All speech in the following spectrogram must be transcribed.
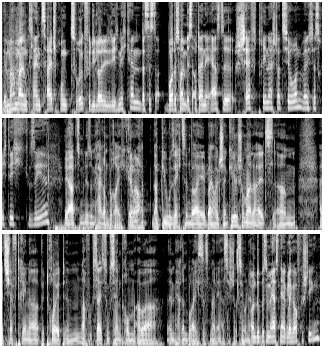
Wir machen mal einen kleinen Zeitsprung zurück für die Leute, die dich nicht kennen. Das ist, Bordesholm ist auch deine erste Cheftrainerstation, wenn ich das richtig sehe? Ja, zumindest im Herrenbereich. Genau. genau. Ich habe hab die U16 bei, bei Holstein Kiel schon mal als, ähm, als Cheftrainer betreut im Nachwuchsleistungszentrum, aber im Herrenbereich ist das meine erste Station. Ja. Und du bist im ersten Jahr gleich aufgestiegen?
